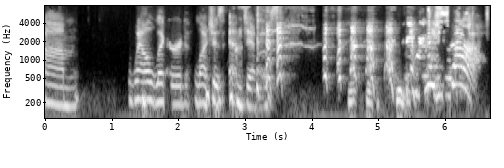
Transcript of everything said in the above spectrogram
um, well liquored lunches and dinners. I'm shocked.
